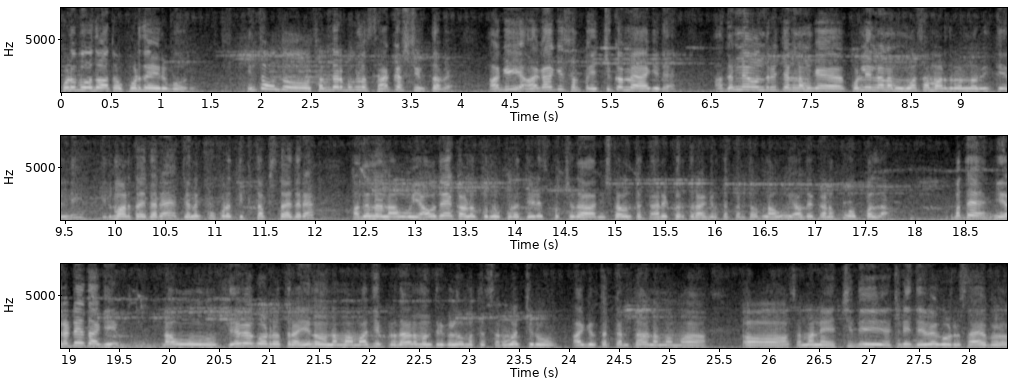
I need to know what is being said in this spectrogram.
ಕೊಡ್ಬೋದು ಅಥವಾ ಕೊಡದೇ ಇರಬಹುದು. ಇಂಥ ಒಂದು ಸಂದರ್ಭಗಳು ಸಾಕಷ್ಟು ಇರ್ತವೆ. ಹಾಗೆ, ಹಾಗಾಗಿ ಸ್ವಲ್ಪ ಹೆಚ್ಚು ಕಮ್ಮಿ ಆಗಿದೆ. ಅದನ್ನೇ ಒಂದು ರೀತಿಯಲ್ಲಿ ನಮಗೆ ಕೊಡಲಿಲ್ಲ, ನಮ್ಗೆ ಮೋಸ ಮಾಡಿದ್ರು ಅನ್ನೋ ರೀತಿಯಲ್ಲಿ ಇದು ಮಾಡ್ತಾ ಇದ್ದಾರೆ. ಜನಕ್ಕೂ ಕೂಡ ದಿಕ್ಕು ತಪ್ಪಿಸ್ತಾ ಇದ್ದಾರೆ. ಅದನ್ನ ನಾವು ಯಾವುದೇ ಕಾರಣಕ್ಕೂ ಕೂಡ ಜೆ ಪಕ್ಷದ ನಿಷ್ಠಾವಂತ ಕಾರ್ಯಕರ್ತರಾಗಿರ್ತಕ್ಕಂಥವ್ರು ನಾವು ಯಾವುದೇ ಕಾರಣಕ್ಕೂ ಒಪ್ಪಲ್ಲ. ಮತ್ತೆ ಎರಡನೇದಾಗಿ, ನಾವು ದೇವೇಗೌಡರ ಹತ್ರ ಏನು ನಮ್ಮ ಮಾಜಿ ಪ್ರಧಾನಮಂತ್ರಿಗಳು ಮತ್ತೆ ಸರ್ವೋಚ್ಚರು ಆಗಿರ್ತಕ್ಕಂಥ ನಮ್ಮ ಮಾ ಸನ್ಮಾನ್ಯ ಎಚ್ ಡಿ ಎಚ್ ಡಿ ದೇವೇಗೌಡರು ಸಾಹೇಬರು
